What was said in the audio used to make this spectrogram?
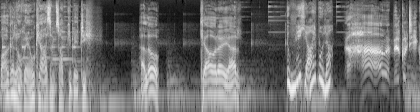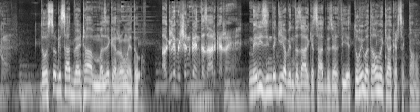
पागल हो गए हो क्या आज़म साहब की बेटी? हेलो? क्या हो रहा है यार? तुमने यार बोला। हाँ मैं बिल्कुल ठीक हूँ। दोस्तों के साथ बैठा मज़े कर रहा हूँ मैं तो। अगले मिशन का इंतज़ार कर रहे हैं। मेरी ज़िंदगी अब इंतज़ार के साथ गुजरती है। तुम ही बताओ मैं क्या कर सकता हूँ?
